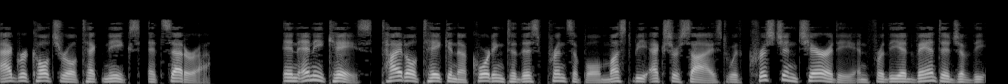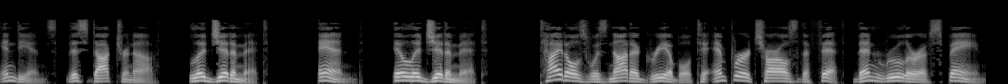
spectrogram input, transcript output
agricultural techniques, etc. In any case, title taken according to this principle must be exercised with Christian charity and for the advantage of the Indians. This doctrine of legitimate and illegitimate Titles was not agreeable to Emperor Charles V, then ruler of Spain,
